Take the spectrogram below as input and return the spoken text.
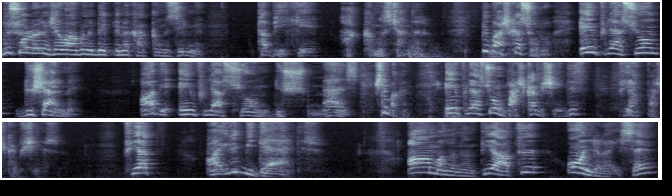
Bu soruların cevabını beklemek hakkımız değil mi? Tabii ki hakkımız canlarım. Bir başka soru. Enflasyon düşer mi? Abi enflasyon düşmez. Şimdi bakın enflasyon başka bir şeydir. Fiyat başka bir şeydir. Fiyat ayrı bir değerdir. A malının fiyatı 10 lira ise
